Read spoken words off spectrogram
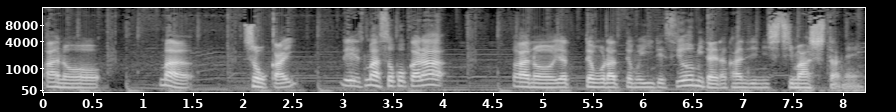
あの、まあ、紹介で、まあ、そこから、あの、やってもらってもいいですよ、みたいな感じにしましたね。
